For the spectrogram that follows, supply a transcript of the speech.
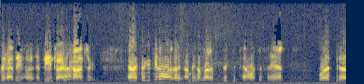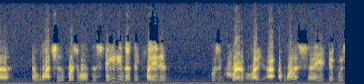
they had the uh, the entire concert and I figured, you know what? I, I mean, I'm not a big Metallica fan, but uh, I watched it. First of all, the stadium that they played in was incredible. I I, I want to say it was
